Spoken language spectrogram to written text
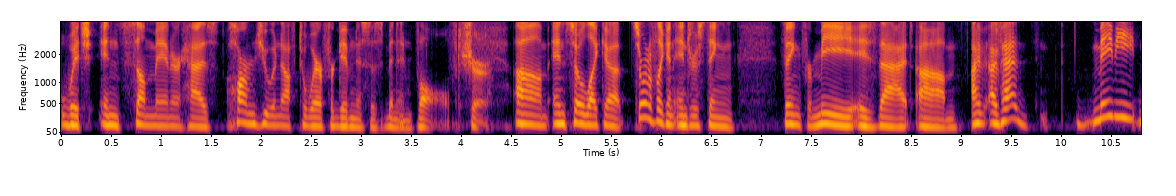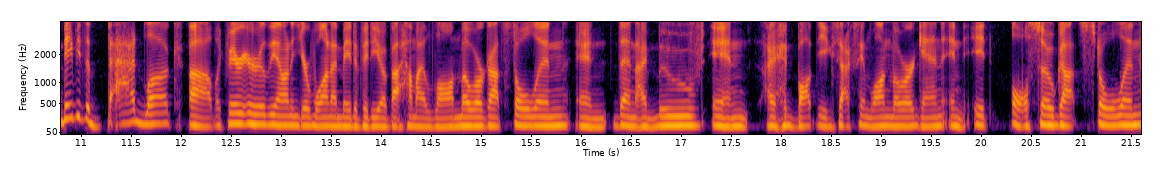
which in some manner has harmed you enough to where forgiveness has been involved. Sure. Um, and so like a sort of like an interesting thing for me is that um, I've, I've had maybe maybe the bad luck uh, like very early on in year one i made a video about how my lawnmower got stolen and then i moved and i had bought the exact same lawnmower again and it also got stolen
